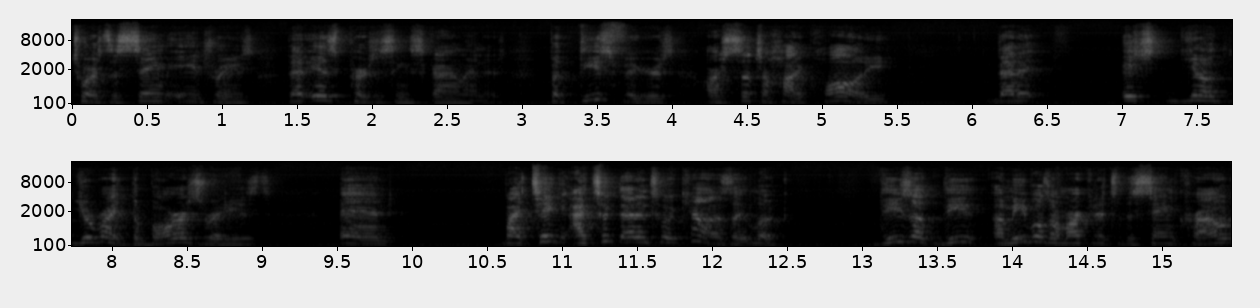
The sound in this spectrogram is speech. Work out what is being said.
towards the same age range that is purchasing Skylanders. But these figures are such a high quality that it it's you know, you're right, the bar is raised and by taking I took that into account. I was like, look, these are these amiibos are marketed to the same crowd.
